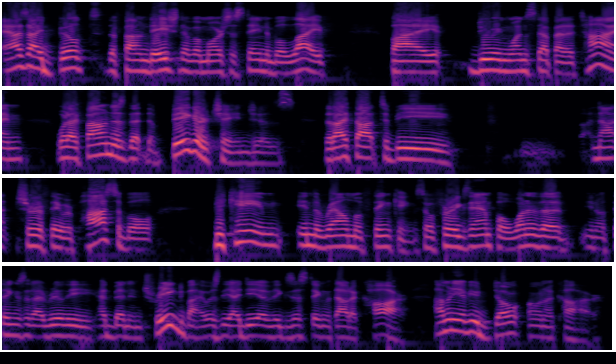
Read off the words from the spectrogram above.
as I built the foundation of a more sustainable life by doing one step at a time, what I found is that the bigger changes that I thought to be not sure if they were possible became in the realm of thinking. So for example, one of the you know, things that I really had been intrigued by was the idea of existing without a car. How many of you don't own a car?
